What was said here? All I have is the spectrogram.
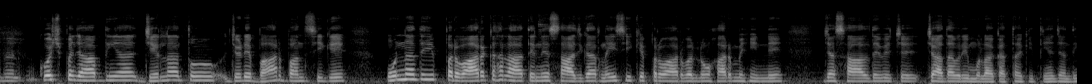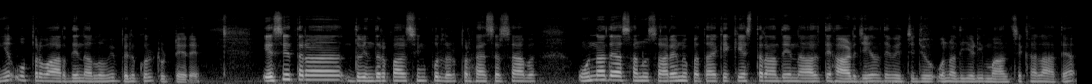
ਬਿਲਕੁਲ। ਕੁਝ ਪੰਜਾਬ ਦੀਆਂ ਜੇਲ੍ਹਾਂ ਤੋਂ ਜਿਹੜੇ ਬਾਹਰ ਬੰਦ ਸੀਗੇ ਉਹਨਾਂ ਦੇ ਪਰਿਵਾਰਕ ਹਾਲਾਤ ਇੰਨੇ ਸਾਜ਼ਗਾਰ ਨਹੀਂ ਸੀ ਕਿ ਪਰਿਵਾਰ ਵੱਲੋਂ ਹਰ ਮਹੀਨੇ ਜਾਂ ਸਾਲ ਦੇ ਵਿੱਚ ਜ਼ਿਆਦਾ ਵਾਰੀ ਮੁਲਾਕਾਤਾਂ ਕੀਤੀਆਂ ਜਾਂਦੀਆਂ ਉਹ ਪਰਿਵਾਰ ਦੇ ਨਾਲੋਂ ਵੀ ਬਿਲਕੁਲ ਟੁੱਟੇ ਰਹੇ। ਇਸੇ ਤਰ੍ਹਾਂ ਦਵਿੰਦਰਪਾਲ ਸਿੰਘ ਭੁੱਲਰ, ਪ੍ਰੋਫੈਸਰ ਸਾਹਿਬ, ਉਹਨਾਂ ਦਾ ਸਾਨੂੰ ਸਾਰਿਆਂ ਨੂੰ ਪਤਾ ਹੈ ਕਿ ਕਿਸ ਤਰ੍ਹਾਂ ਦੇ ਨਾਲ ਤਿਹਾੜ ਜੇਲ੍ਹ ਦੇ ਵਿੱਚ ਜੋ ਉਹਨਾਂ ਦੀ ਜਿਹੜੀ ਮਾਨਸਿਕ ਹਾਲਾਤ ਆ,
